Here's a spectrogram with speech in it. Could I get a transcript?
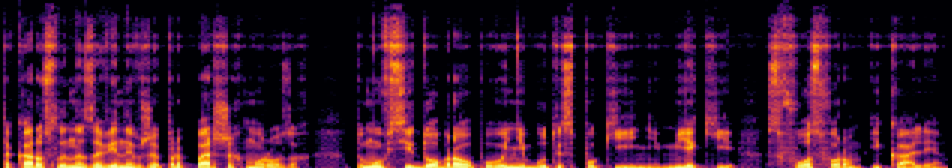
Така рослина завіне вже при перших морозах, тому всі добрива повинні бути спокійні, м'які, з фосфором і калієм.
